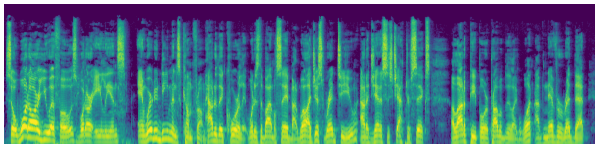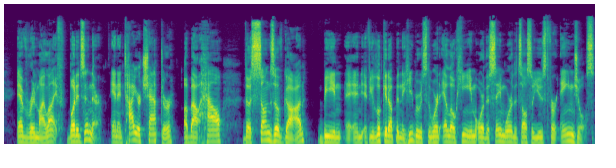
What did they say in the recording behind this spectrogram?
So, what are UFOs? What are aliens? And where do demons come from? How do they correlate? What does the Bible say about it? Well, I just read to you out of Genesis chapter 6. A lot of people are probably like, What? I've never read that ever in my life. But it's in there. An entire chapter about how the sons of God, being, and if you look it up in the Hebrew, it's the word Elohim, or the same word that's also used for angels.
